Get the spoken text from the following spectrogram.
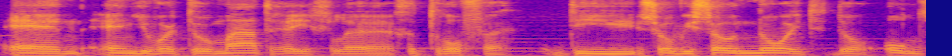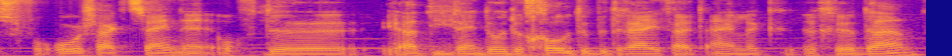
En, en je wordt door maatregelen getroffen die sowieso nooit door ons veroorzaakt zijn. Hè, of de, ja, die zijn door de grote bedrijven uiteindelijk gedaan.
